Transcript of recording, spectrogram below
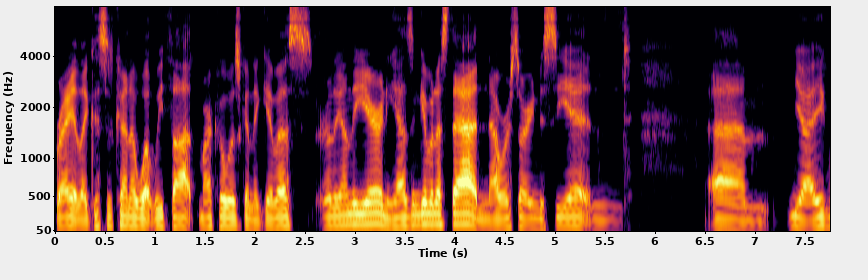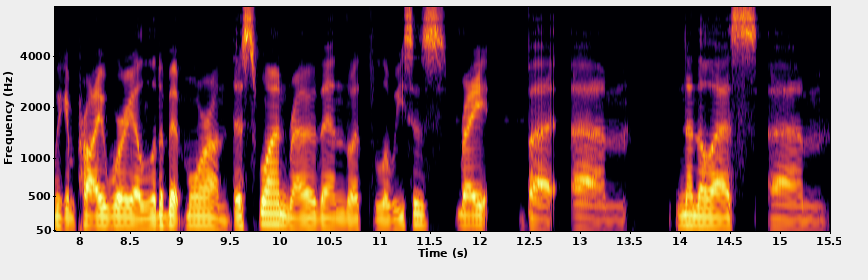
right? Like this is kind of what we thought Marco was going to give us early on the year, and he hasn't given us that, and now we're starting to see it. And um, yeah, I think we can probably worry a little bit more on this one rather than with Luis's, right? But um, nonetheless, um,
